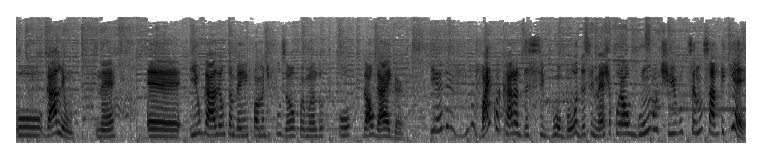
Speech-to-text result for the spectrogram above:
o Galeon, né? É, e o Galeon também em forma de fusão, formando o Gal Geiger. E ele não vai com a cara desse robô, desse mecha, por algum motivo que você não sabe o que, que é.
